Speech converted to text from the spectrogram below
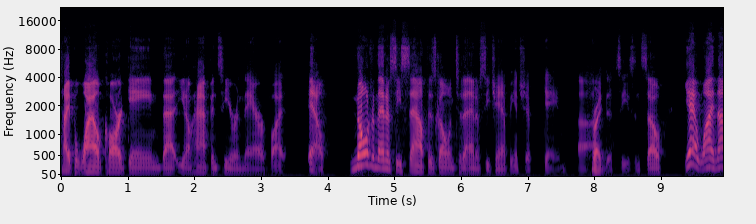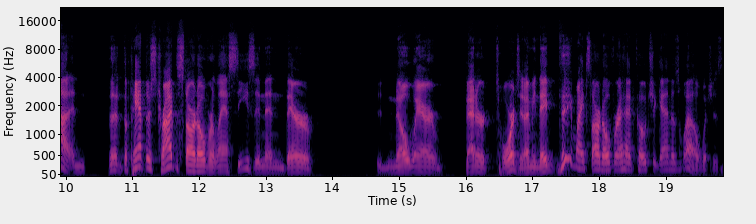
type of wild card game that you know happens here and there, but you know, no one from the NFC South is going to the NFC Championship game uh, Right. this season. So yeah, why not? And the the Panthers tried to start over last season, and they're nowhere better towards it. I mean, they they might start over a head coach again as well, which is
